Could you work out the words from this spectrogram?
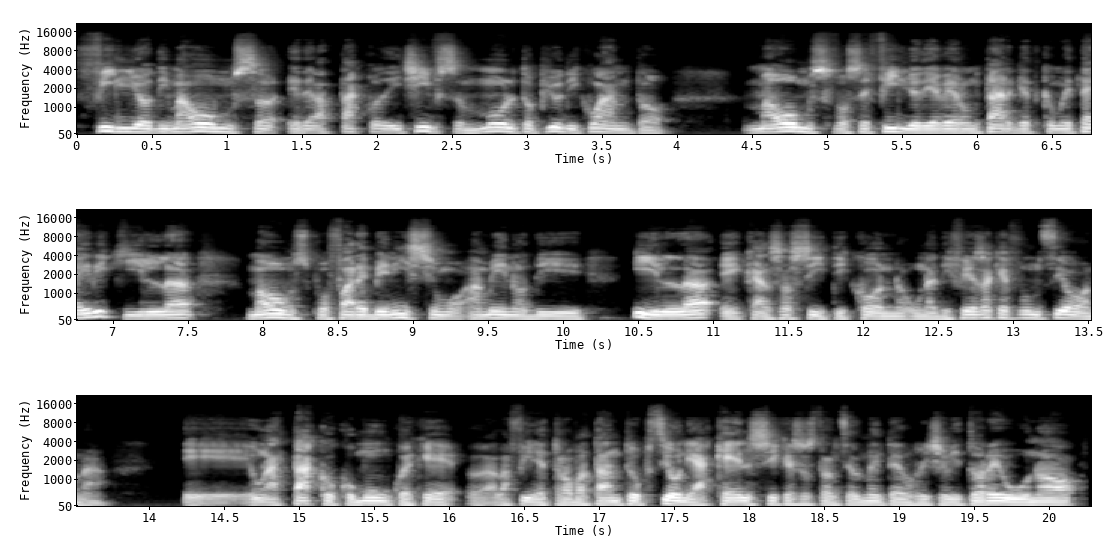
figlio di Mahomes e dell'attacco dei Chiefs molto più di quanto Mahomes fosse figlio di avere un target come Tyreek Hill. Mahomes può fare benissimo a meno di Hill e Kansas City con una difesa che funziona, e un attacco comunque che eh, alla fine trova tante opzioni a Kelsey che sostanzialmente è un ricevitore 1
